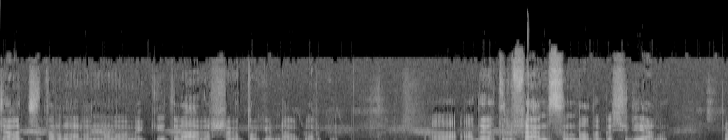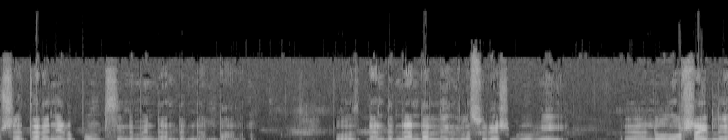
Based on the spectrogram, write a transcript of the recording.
ചലച്ചിത്ര നടൻ എന്നുള്ള നിലയ്ക്ക് ചില ആകർഷകത്വമൊക്കെ ഉണ്ട് ആൾക്കാർക്ക്. അദ്ദേഹത്തിന് ഫാൻസ് ഉണ്ട് അതൊക്കെ ശരിയാണ്. പക്ഷേ തെരഞ്ഞെടുപ്പും സിനിമയും രണ്ടും രണ്ടാണ്. ഇപ്പോൾ രണ്ടും രണ്ടല്ലെങ്കിൽ സുരേഷ് ഗോപി രണ്ട് മൂന്ന് വർഷമായില്ലേ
